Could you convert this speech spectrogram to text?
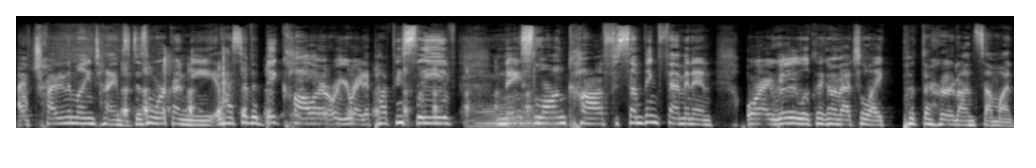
I've tried it a million times. It doesn't work on me. It has to have a big collar, or you're right, a puffy sleeve, nice long cuff, something feminine, or I really look like I'm about to like put the hurt on someone.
